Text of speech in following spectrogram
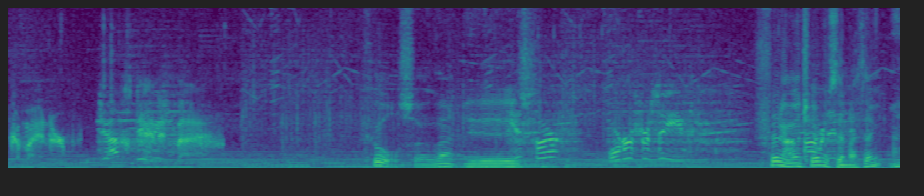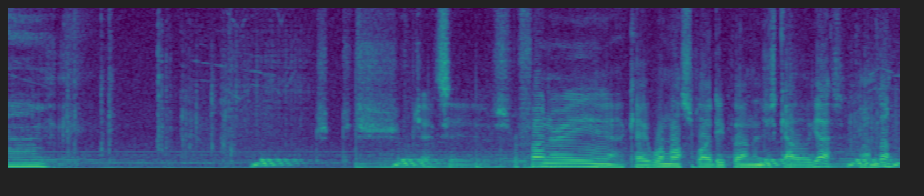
Commander, Job standing by. Cool, so that is Yes, sir. Orders received. Pretty much everything, I think. Um, objectives, refinery, okay, one more supply depot and then just gather the gas. I'm done.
